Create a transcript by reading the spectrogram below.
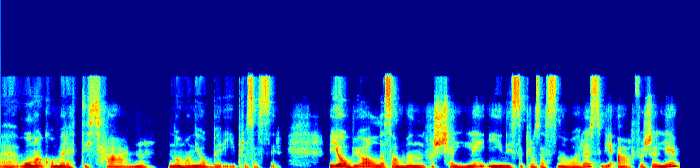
eh, hvor man kommer rett til kjernen når man jobber i prosesser. Vi jobber jo alle sammen forskjellig i disse prosessene våre, så vi er forskjellige.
